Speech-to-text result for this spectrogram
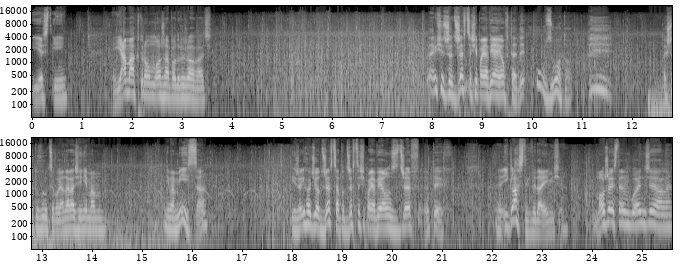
jest i jama, którą można podróżować. Wydaje mi się, że drzewce się pojawiają wtedy. U, złoto. To jeszcze tu wrócę, bo ja na razie nie mam... Nie mam miejsca. Jeżeli chodzi o drzewca, to drzewce się pojawiają z drzew e, tych... e, Iglastych, wydaje mi się. Może jestem w błędzie, ale...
